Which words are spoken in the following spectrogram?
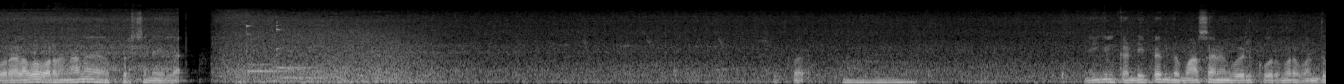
ஓரளவாக வர்றதுனால பிரச்சனை இல்லை. சூப்பர் நீங்களும் கண்டிப்பாக இந்த மாசாமி கோயிலுக்கு ஒரு முறை வந்து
